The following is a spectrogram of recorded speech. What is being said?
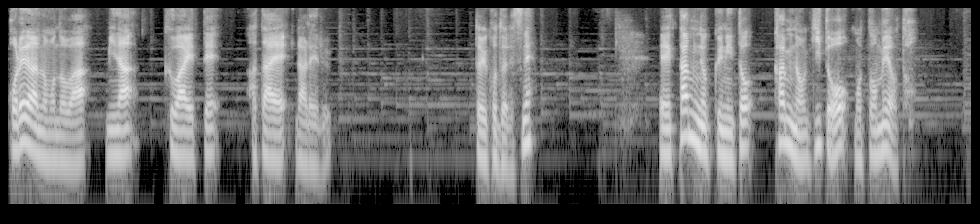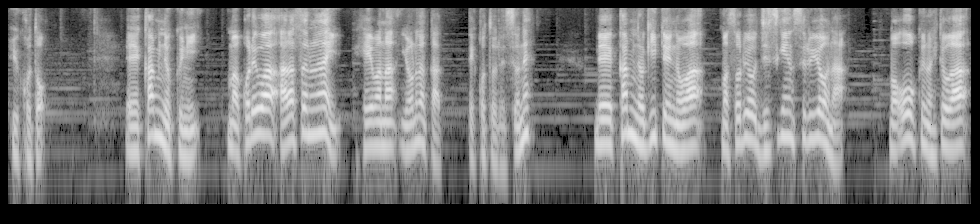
これらのものは皆加えて与えられる。ということですね。え神の国と神の義とを求めよということ。え神の国、まあこれは争いのない平和な世の中ってことですよね。で、神の義というのは、まあ、それを実現するような、まあ、多くの人が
